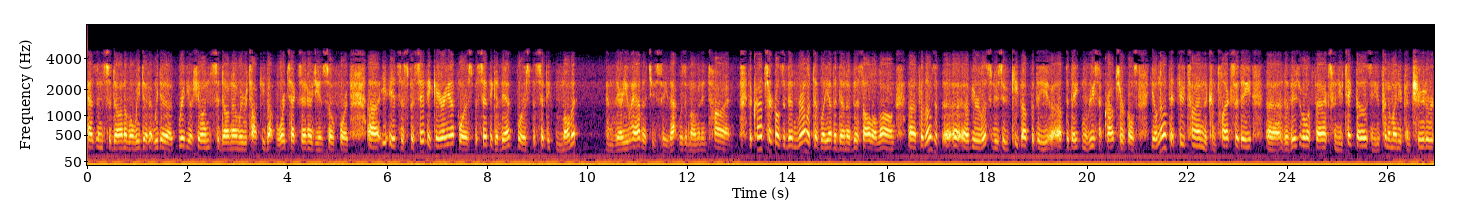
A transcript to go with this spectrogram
as in Sedona, when we did it, we did a radio show in Sedona, and we were talking about vortex energy and so forth. Uh, it's a specific area for a specific event for a specific moment. And there you have it, you see. That was a moment in time. The crop circles have been relatively evident of this all along. Uh, for those of, uh, of, your listeners who keep up with the uh, up-to-date and recent crop circles, you'll note that through time the complexity, uh, the visual effects, when you take those and you put them on your computer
